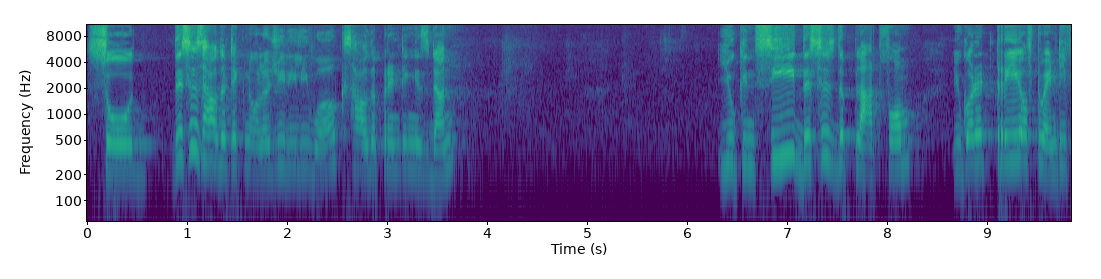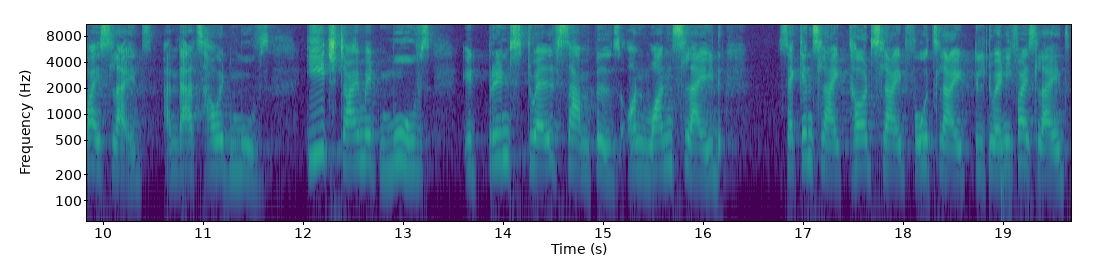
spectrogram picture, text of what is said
So this is how the technology really works, how the printing is done you can see this is the platform. You got a tray of 25 slides and that's how it moves. Each time it moves, it prints 12 samples on one slide, second slide, third slide, fourth slide till 25 slides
